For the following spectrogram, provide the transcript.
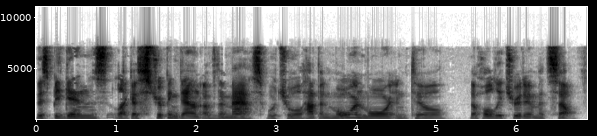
This begins like a stripping down of the Mass, which will happen more and more until the Holy Triduum itself.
